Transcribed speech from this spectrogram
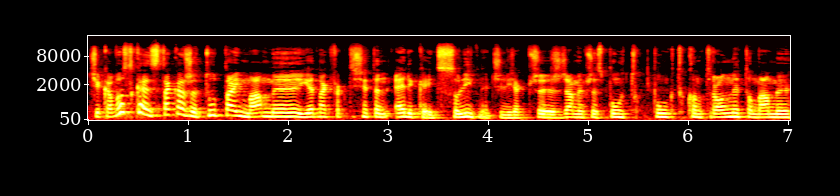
ciekawostka jest taka, że tutaj mamy jednak faktycznie ten arcade solidny, czyli jak przejeżdżamy przez punkt, punkt kontrolny, to mamy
